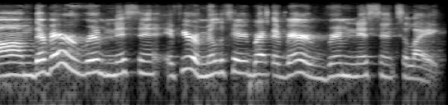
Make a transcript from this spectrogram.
Um they're very reminiscent. If you're a military brat they're very reminiscent to like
